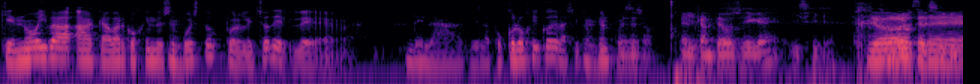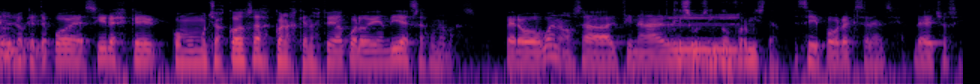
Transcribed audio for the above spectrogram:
que no iba a acabar cogiendo ese Mm. puesto por el hecho de, de- de, la, de lo poco lógico de la situación. Pues eso, el canteo sigue y sigue. Yo No, lo que, te, lo que te puedo decir es que, como muchas cosas con las que no estoy de acuerdo hoy en día, esa es una más. Pero bueno, o sea, al final. Jesús, inconformista. Sí, por excelencia. De hecho, sí.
